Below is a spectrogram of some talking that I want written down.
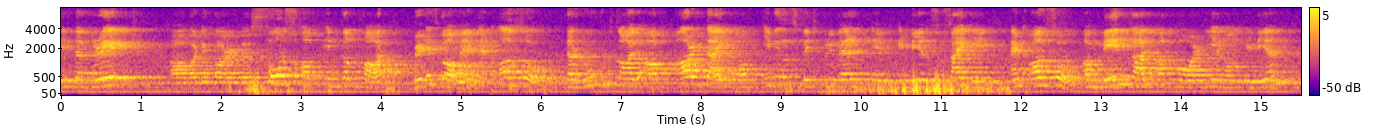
is the great uh, what you call the source of income for British government and also the root cause of all type of which prevailed in Indian society and also a main cause of poverty among Indian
